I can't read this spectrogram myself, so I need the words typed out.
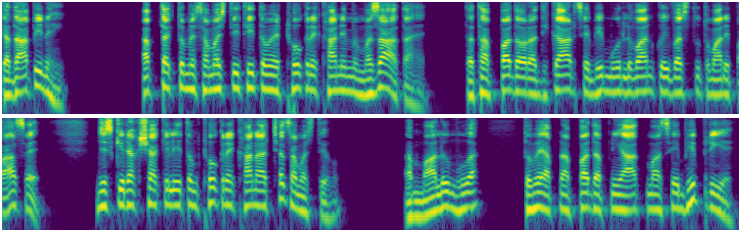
कदापि नहीं। अब तक तुम्हें समझती थी तुम्हें ठोकरे खाने में मज़ा आता है, तथा पद और अधिकार से भी मूल्यवान कोई वस्तु तुम्हारे पास है, जिसकी रक्षा के लिए तुम ठोकरे खाना अच्छा समझते हो। अब मालूम हुआ तुम्हें अपना पद अपनी आत्मा से भी प्रिय है।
